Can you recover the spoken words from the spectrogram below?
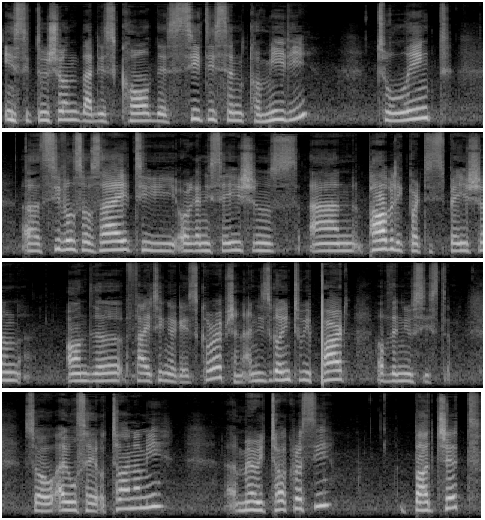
institution that is called the Citizen Committee to link uh, civil society organizations and public participation on the fighting against corruption, and it's going to be part of the new system. So I will say autonomy, uh, meritocracy, budget,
